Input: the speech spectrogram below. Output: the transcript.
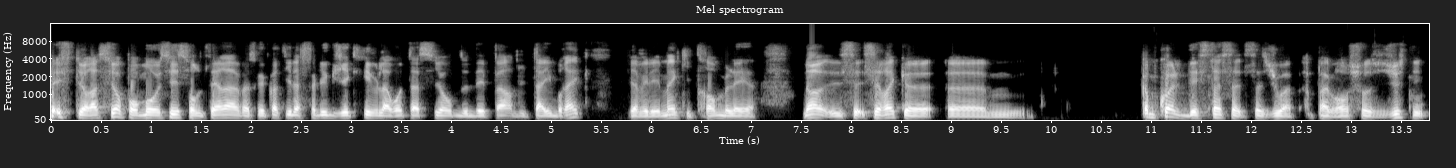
je te rassure, pour moi aussi sur le terrain, parce que quand il a fallu que j'écrive la rotation de départ du tie break, j'avais les mains qui tremblaient. Non, c'est vrai que euh, comme quoi le destin, ça, ça se joue à, pas grand chose. Juste une,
